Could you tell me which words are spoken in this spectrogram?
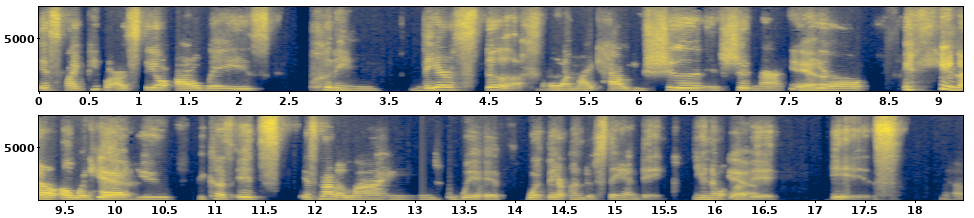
It's like people are still always putting their stuff mm-hmm. on like how you should and should not yeah. feel, you know, or what yeah. have you, because it's it's not aligned with what their understanding, you know, yeah. of it is. Yeah.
